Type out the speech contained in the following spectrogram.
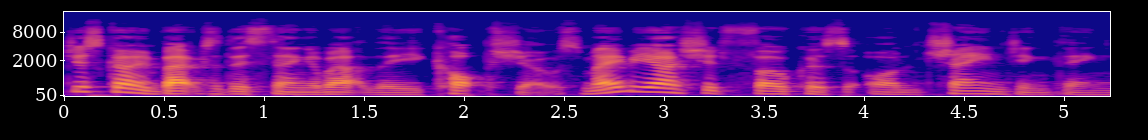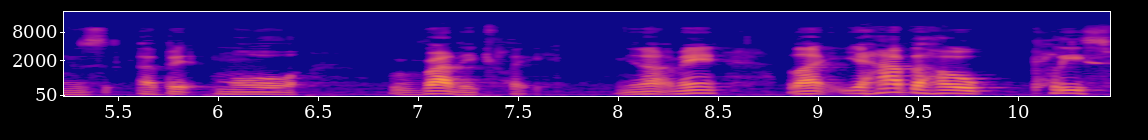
just going back to this thing about the cop shows, maybe I should focus on changing things a bit more radically. You know what I mean? Like, you have the whole police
